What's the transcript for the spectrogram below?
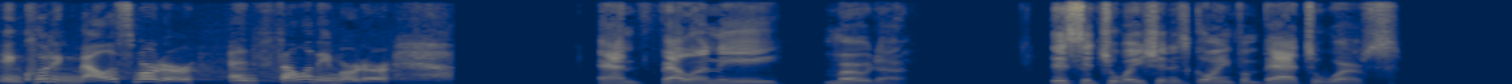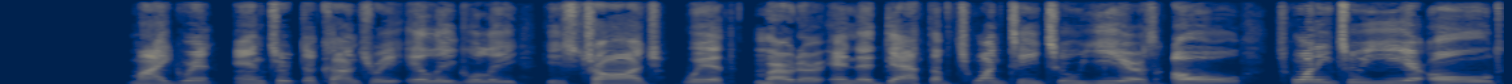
including malice murder and felony murder. And felony murder. this situation is going from bad to worse. Migrant entered the country illegally. He's charged with murder in the death of 22 years old, 22 year old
